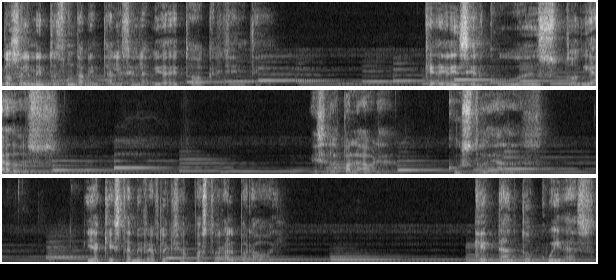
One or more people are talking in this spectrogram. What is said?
Dos elementos fundamentales en la vida de todo creyente, que deben ser custodiados. Esa es la palabra, custodiados. Y aquí está mi reflexión pastoral para hoy. ¿Qué tanto cuidas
